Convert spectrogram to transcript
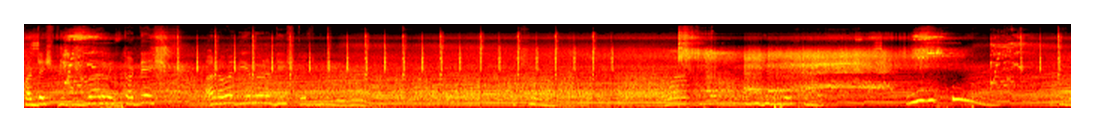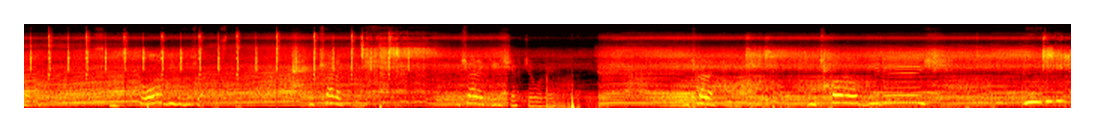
Kardeş biz hızlı arabayız kardeş. Araba niye böyle değişik oldu bilmiyorum. Giriş yapacağım oraya. Uçarak giriş. Uçarak giriş. Gördünüz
